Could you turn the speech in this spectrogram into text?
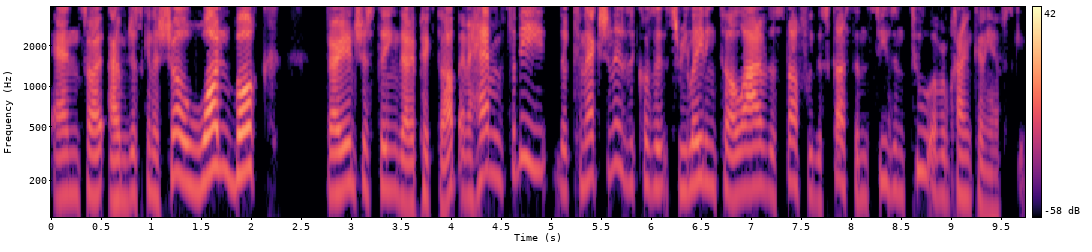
and so I, am just going to show one book, very interesting that I picked up, and it happens to be the connection is because it's relating to a lot of the stuff we discussed in season two of Reb Chaim Kanievsky.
